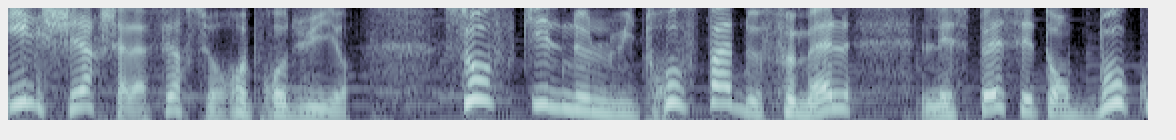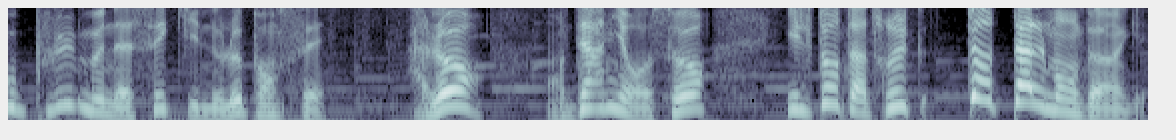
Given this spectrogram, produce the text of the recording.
il cherche à la faire se reproduire. Sauf qu'il ne lui trouve pas de femelle, l'espèce étant beaucoup plus menacée qu'il ne le pensait. Alors, en dernier ressort, il tente un truc totalement dingue.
